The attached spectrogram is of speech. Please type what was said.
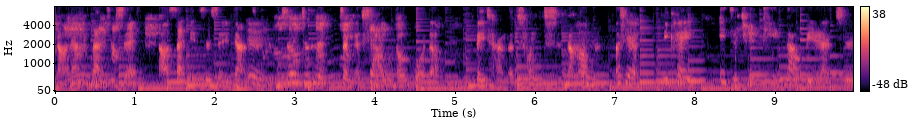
然后两点半是谁，然后三点是谁这样子。所以就是整个下午都过得非常的充实，然后而且你可以一直去听到别人是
